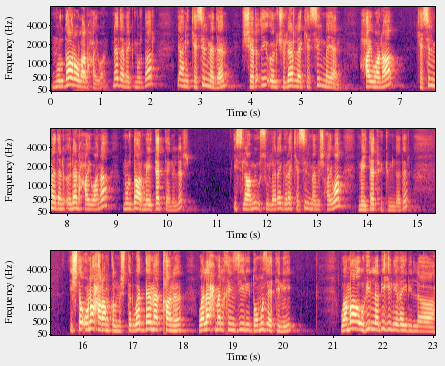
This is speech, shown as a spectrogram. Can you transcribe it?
murdar olan hayvan. Ne demek murdar? Yani kesilmeden şer'i ölçülerle kesilmeyen hayvana, kesilmeden ölen hayvana murdar meytet denilir. İslami usullere göre kesilmemiş hayvan meytet hükmündedir. İşte onu haram kılmıştır. Ve deme kanı ve lahmel khinziri domuz etini ve ma uhille bihi li gayrillah.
